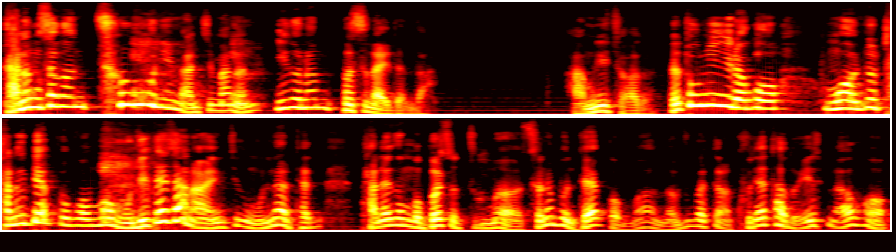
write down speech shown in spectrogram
가능성은 충분히 많지만은 이거는 벗어나야 된다. 아무리 좋아도 대통령이라고 뭐또 탄핵 됐고 뭐 문제 되잖아. 지금 우리나라 태, 탄핵은 뭐 벌써 뭐 서너 번 됐고 뭐 노중발 때는 쿠데타도 일어나고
